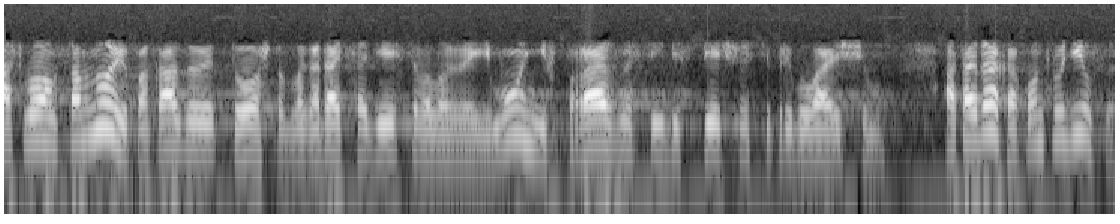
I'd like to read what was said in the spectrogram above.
а словом «со мною» показывает то, что благодать содействовала ему не в праздности и беспечности пребывающему, а тогда, как он трудился.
